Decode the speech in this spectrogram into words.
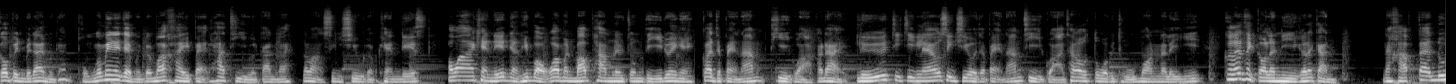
ก็เป็นไปได้เหมือนกัน ผมก็ไม่แน่ใจเหมือนกันว่าใครแปะท่าทีเหมือนกันนะ ระหว่างซิงชิลกับแคนเดสเพราะว่าแคนเดสอย่างที่บอกว่ามันบัฟพามเร็วโจมตีด้วยไง ก็อาจจะแปะน้ำทีกว่าก็ได้ หรือจริงๆแล้วซิงชิลจะแปะน้ำทีกว่า ถ้าเราตัวไปถูมอนอะไรอย่างนี้ ก็แล้วแต่กรณีก็แล้วกัน นะครับแต่ดู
